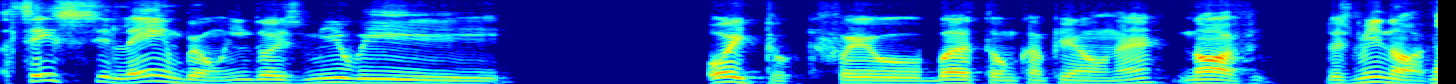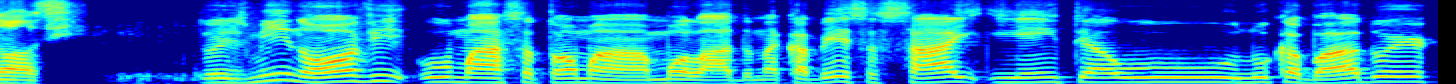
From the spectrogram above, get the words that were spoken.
vocês se lembram em 2008, que foi o Button campeão, né? 9. 2009. 9. 2009, o Massa toma molada na cabeça, sai e entra o Luca Badoer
